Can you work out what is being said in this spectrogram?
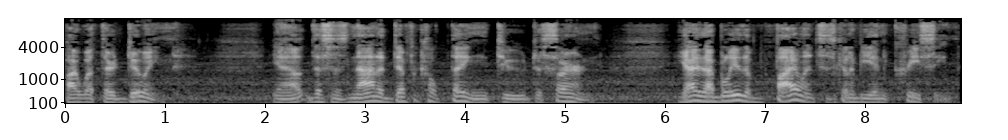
by what they're doing. You know, this is not a difficult thing to discern. Guys, I believe the violence is going to be increasing.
